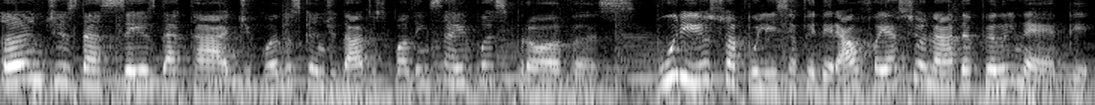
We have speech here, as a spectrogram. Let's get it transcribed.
antes das seis da tarde, quando os candidatos podem sair com as provas. Por isso, a Polícia Federal foi acionada pelo INEP.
